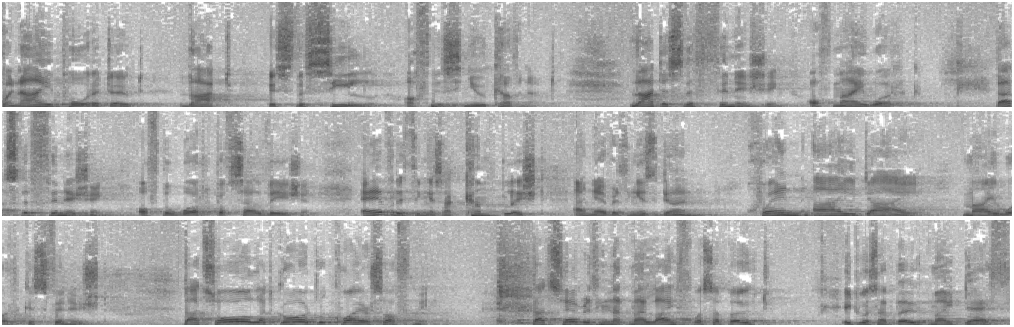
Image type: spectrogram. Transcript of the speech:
when I pour it out, that is the seal of this new covenant. That is the finishing of my work. That's the finishing of the work of salvation. Everything is accomplished and everything is done. When I die, my work is finished. That's all that God requires of me. That's everything that my life was about. It was about my death.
